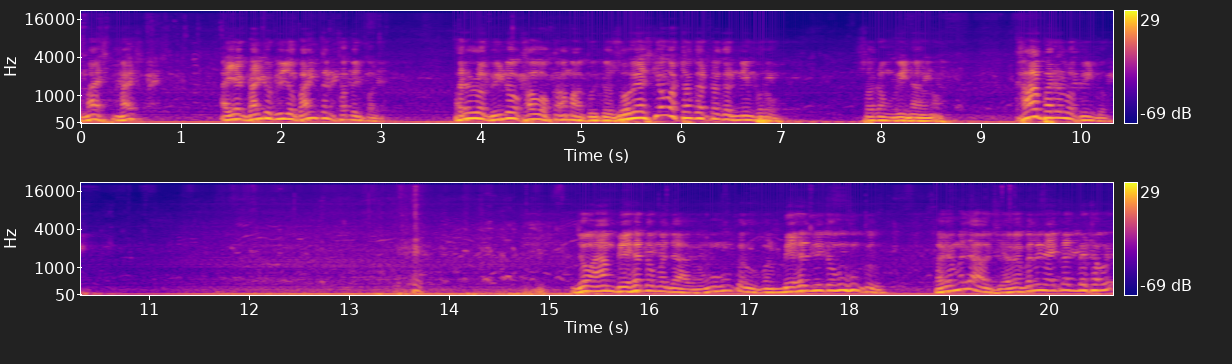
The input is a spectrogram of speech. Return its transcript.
માસ માસ. આ એક ભાંગ્યો બીજો ભાઈ તને ખબર પડે. ભરેલો ભીંડો ખાવો, કામા કૂટો જોવે કેવો ટગર ટગર નીમરો શરમ વિનાનો. ખા ભરેલો ભીંડો. જો આમ બેહે તો મજા આવે. હું શું કરું? પણ બેહે જ નહીં તો હું શું કરું? હવે મજા આવે છે. હવે ભલે ને એટલા જ બેઠા હોય.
